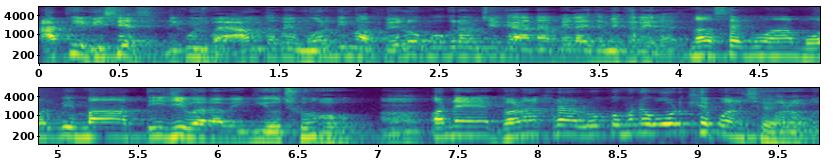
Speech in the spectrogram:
આથી વિશેષ નિકુંજભાઈ આમ તમે મોરબીમાં પહેલો પ્રોગ્રામ છે કે આના પહેલા તમે કરેલા છે? ના સાહેબ હું આ મોરબીમાં ત્રીજી વાર આવી ગયો છું. અને ઘણા ખરા લોકો મને ઓળખે પણ છે. બરોબર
